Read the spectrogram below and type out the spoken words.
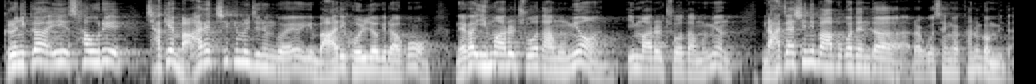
그러니까 이 사울이 자기의 말에 책임을 지는 거예요. 이게 말이 권력이라고 내가 이 말을 주워 담으면 이 말을 주워 담으면 나 자신이 바보가 된다라고 생각하는 겁니다.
